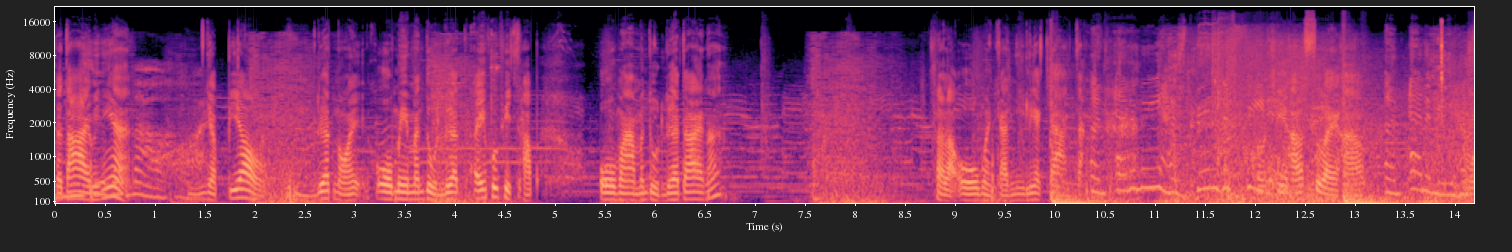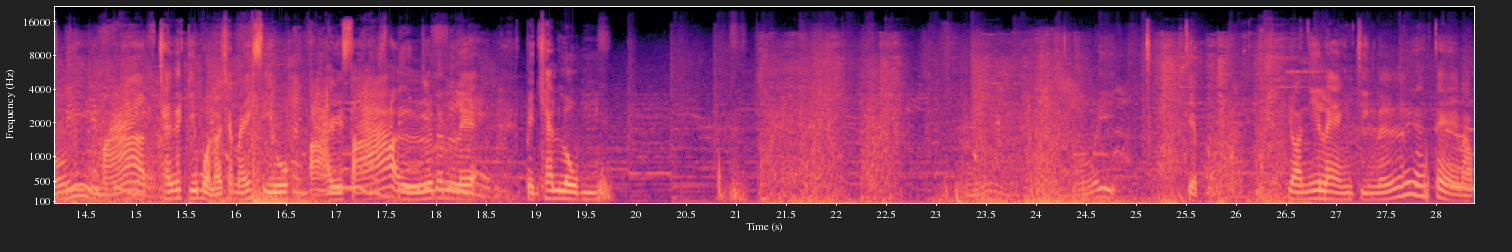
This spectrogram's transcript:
จะได้ไหมเนี่ยอืมอย่าเปรี้ยวอืมเลือดน้อย โอเมมันดูดเลือดไอ้ยผู้ผิดครับ โอมามันดูดเลือดได้นะสระโอเหมือนกันนี่เรียกยากจัง โอเค defeated. ครับสวยครับ An enemy โอ้ย has been มา defeated. ใช้สกิลหมดแล้วใช่ไหมซิล An ตายไป enemy ซะ has เอ been อนั่นแหละ defeated. เป็นแค่ลมอืมโอ้ยเจ็บยอนนี่แรงจริงเลยตั้งแต่แบบ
